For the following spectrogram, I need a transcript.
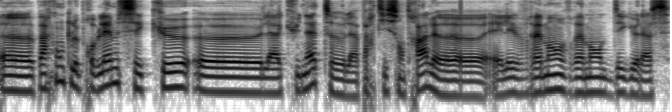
Euh, par contre, le problème, c'est que euh, la cunette, la partie centrale, elle est vraiment, vraiment dégueulasse.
